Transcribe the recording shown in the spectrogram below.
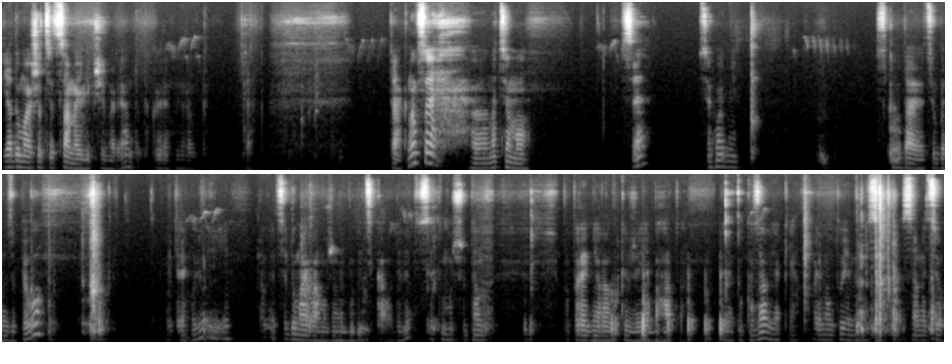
я думаю, що це найліпший варіант такої регулювання. Так. Так, ну все. Е, На цьому все сьогодні. Складаю цю бензопилу, відрегулюю її. Але це, думаю, вам уже не буде цікаво дивитися, тому що там попередні ролики вже є багато. Я показав, як я ремонтую саме цю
